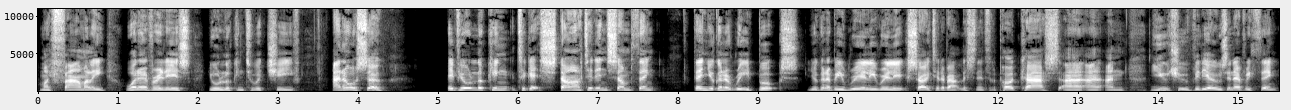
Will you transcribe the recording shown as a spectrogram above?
my family, whatever it is you're looking to achieve. And also, if you're looking to get started in something, then you're going to read books. You're going to be really, really excited about listening to the podcasts uh, and, and YouTube videos and everything.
